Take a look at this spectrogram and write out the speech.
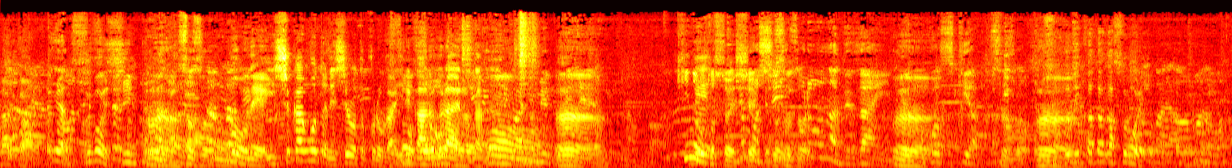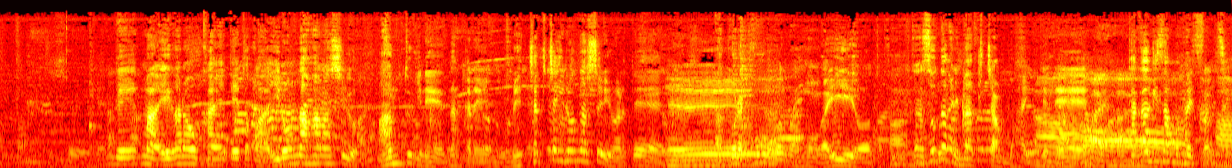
なんかいやすごいシンプルう、なんそうそう、もうね1週間ごとに白と黒が入れ替わるぐらいのだからうん機能としては一緒やけどシンプルなデザインこうんこ好きやったそうなそう、作り方がすごいと思ったうん、でまあ絵柄を変えてとかいろんな話をあの時ねなんかねめちゃくちゃいろんな人に言われてあこれこうの方がいいよとかその中にマキちゃんも入ってて高木さんも入ってたんですよ。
